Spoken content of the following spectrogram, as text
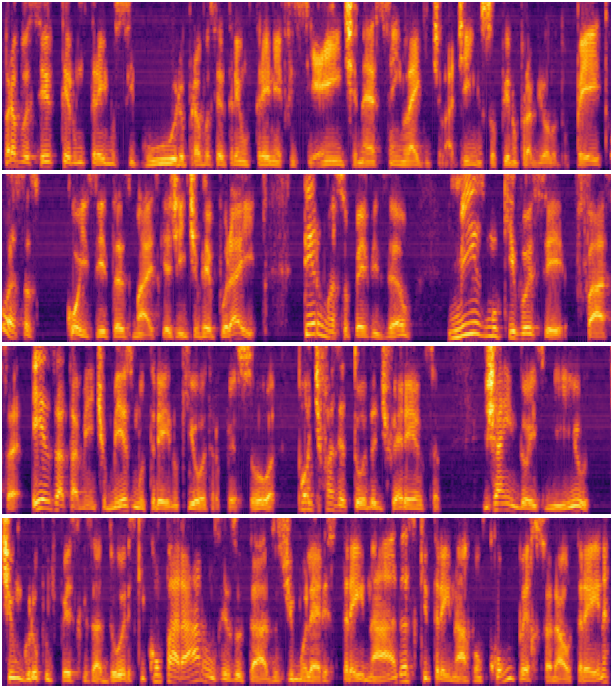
para você ter um treino seguro, para você ter um treino eficiente, né, sem leg de ladinho, supino para miolo do peito, ou essas coisitas mais que a gente vê por aí. Ter uma supervisão, mesmo que você faça exatamente o mesmo treino que outra pessoa, pode fazer toda a diferença. Já em 2000, tinha um grupo de pesquisadores que compararam os resultados de mulheres treinadas que treinavam com personal trainer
